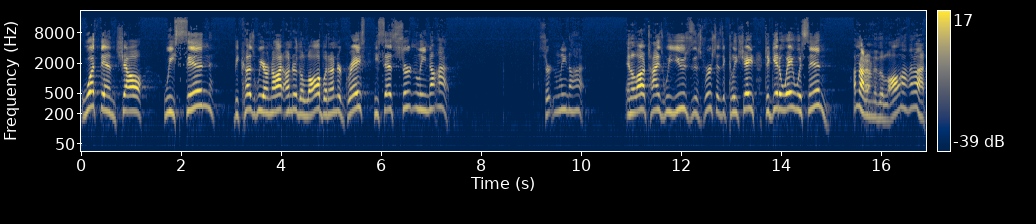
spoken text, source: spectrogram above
What then? Shall we sin because we are not under the law, but under grace? He says, Certainly not. Certainly not. And a lot of times we use this verse as a cliche to get away with sin. I'm not under the law. I'm not,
